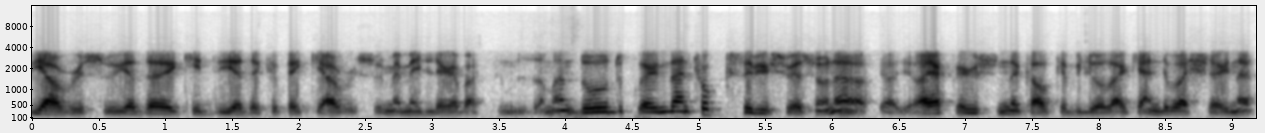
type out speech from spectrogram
yavrusu ya da kedi ya da köpek yavrusu memelilere baktığımız zaman doğduklarından çok kısa bir süre sonra ayakları üstünde kalkabiliyorlar. Kendi başlarına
